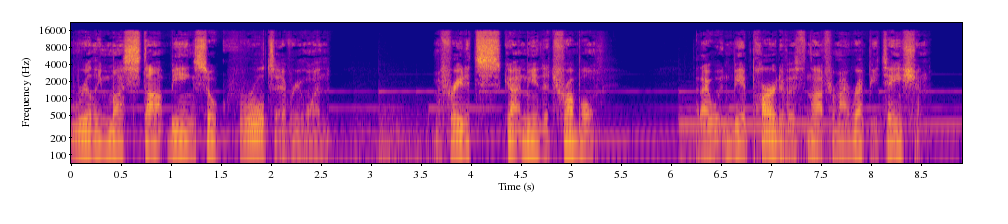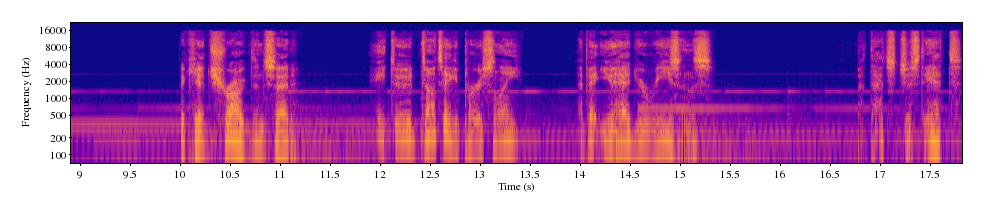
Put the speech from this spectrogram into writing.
really must stop being so cruel to everyone. I'm afraid it's gotten me into trouble that I wouldn't be a part of if not for my reputation. The kid shrugged and said, Hey, dude, don't take it personally. I bet you had your reasons. But that's just it.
